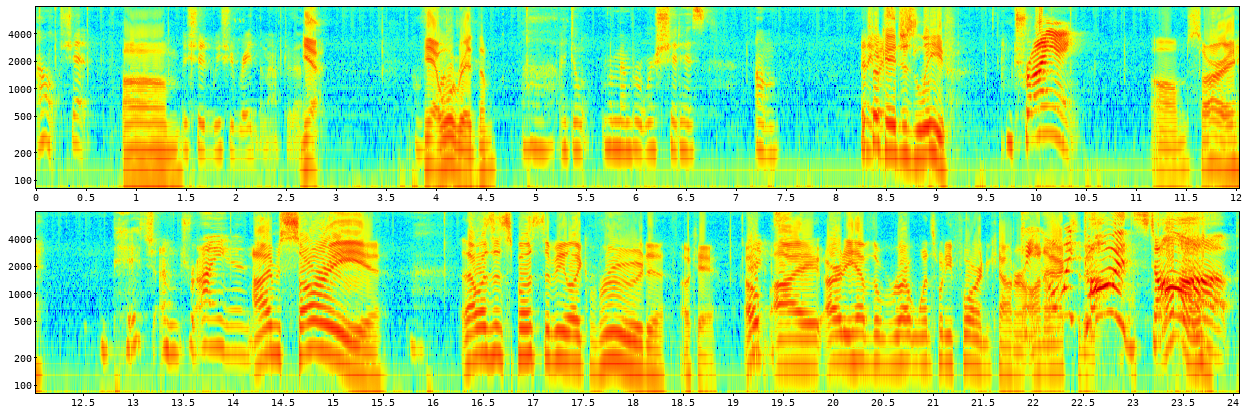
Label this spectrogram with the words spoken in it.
oh shit. Um. We should we should raid them after this. Yeah. Oh, Yeah, fuck. we'll raid them. Uh, I don't remember where shit is. Um. It's okay. Just leave. I'm trying. Oh, I'm sorry. Bitch, I'm trying. I'm sorry. That wasn't supposed to be like rude. Okay. Oh, Anyways. I already have the Route 124 encounter on oh accident. my god! Stop.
